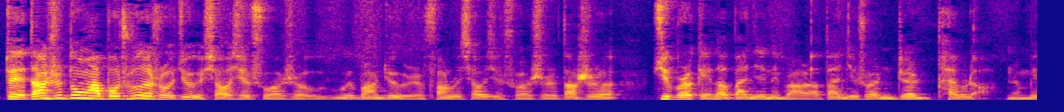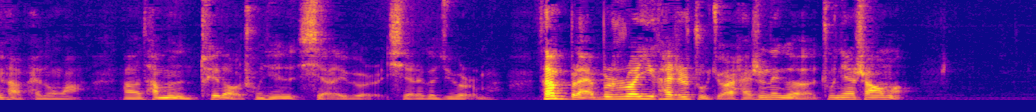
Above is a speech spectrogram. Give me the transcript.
对，当时动画播出的时候就有消息说是微博上就有人放出消息说是当时剧本给到班级那边了，班级说你这拍不了，你这没法拍动画，然后他们推导重新写了一本写了个剧本嘛。他们本来不是说一开始主角还是那个中间商嘛，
